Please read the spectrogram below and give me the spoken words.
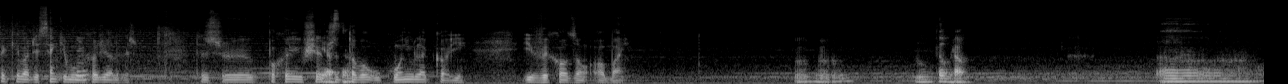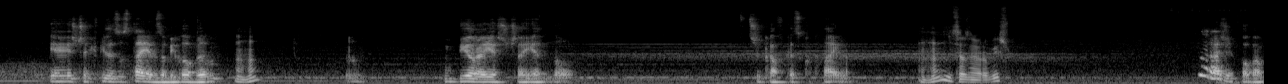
takie bardziej thank you mówi chodzi, ale wiesz. Też y, pochylił się Jasne. przed tobą, ukłonił lekko i, i wychodzą obaj. Mhm. Dobra. Ja jeszcze chwilę zostaję w zabiegowym. Mhm. Biorę jeszcze jedną strzykawkę z koktajlem. Mhm. I co z nią robisz? Na razie chowam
